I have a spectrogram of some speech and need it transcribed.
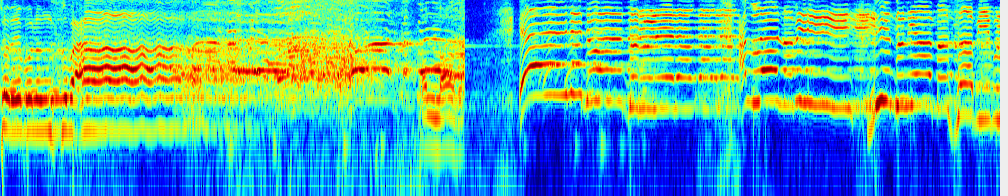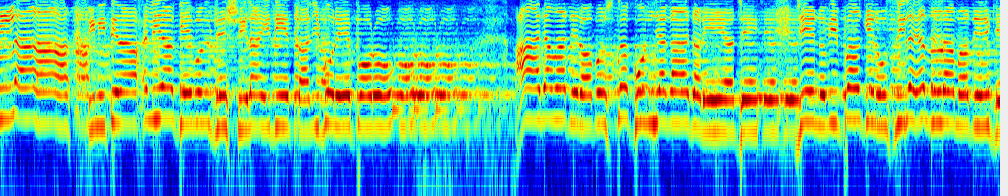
জোরে বলুন মাসাবিবুল্লাহ, তিনি তেনা আহলিয়াকে বলছে সেলাই দিয়ে তালি পরে পড়ো। আজ আমাদের অবস্থা কোন জায়গায় দাঁড়িয়ে আছে? যে নবী পাকের উসিলায় আল্লাহ আমাদেরকে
